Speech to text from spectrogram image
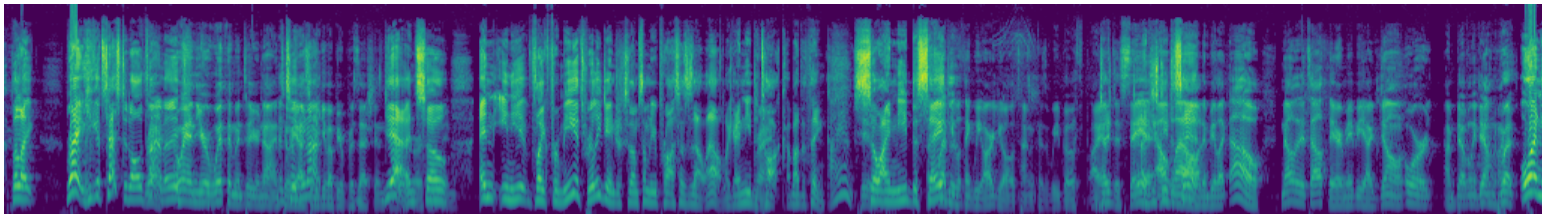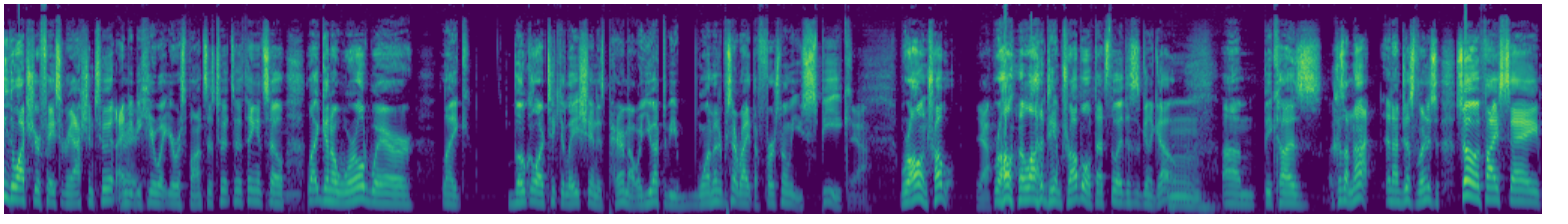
but like right he gets tested all the Right. time and Oh, and you're with him until you're not. Until, Until he asks you to give up your possessions. Yeah, or- and or so something. and, and he, like for me, it's really dangerous because I'm somebody who processes out loud. Like I need to Right. talk about the thing. I am too. So I need to That's say why people think we argue all the time because we both. I have to say I it just out need to say loud it. and be like, "Oh, now that it's out there, maybe I don't, or I'm definitely down." on Right. it." Or I need to watch your face and reaction to it. I need to hear what your response is to it to the thing. And so, mm-hmm. like in a world where like vocal articulation is paramount, where you have to be 100% right the first moment you speak, Yeah. we're all in trouble. Yeah. We're all in a lot of damn trouble if that's the way this is going to go. Mm. Um, because because I'm not, and I'm just learning. So if I say,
